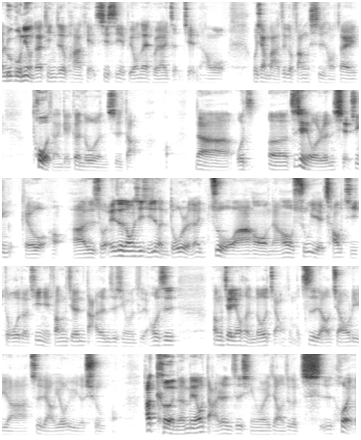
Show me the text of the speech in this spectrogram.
那如果你有在听这个 podcast，其实也不用再回来整间，然后我我想把这个方式哈再拓展给更多人知道。那我呃之前有人写信给我哈，他就说，哎、这东西其实很多人在做啊，哈，然后书也超级多的。其实你坊间打认知行为治疗，或是坊间有很多讲什么治疗焦虑啊、治疗忧郁的书，它可能没有打认知行为叫这个词汇，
